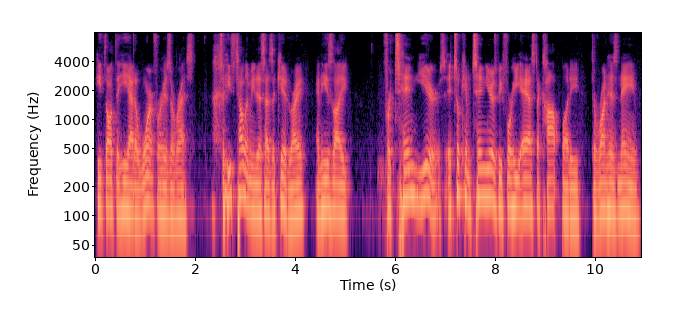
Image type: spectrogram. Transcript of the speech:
he thought that he had a warrant for his arrest. So he's telling me this as a kid, right? And he's like, for 10 years, it took him 10 years before he asked a cop buddy to run his name.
